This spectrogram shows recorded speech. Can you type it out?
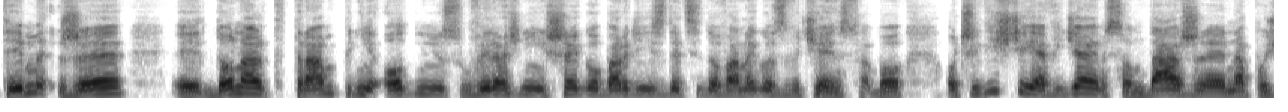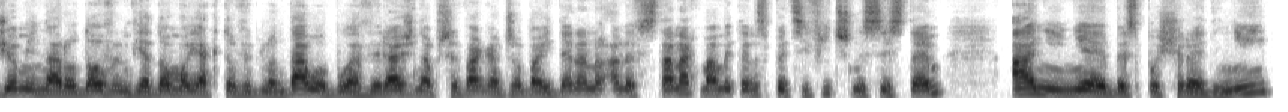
tym, że y, Donald Trump nie odniósł wyraźniejszego, bardziej zdecydowanego zwycięstwa, bo oczywiście ja widziałem sondaże na poziomie narodowym, wiadomo jak to wyglądało, była wyraźna przewaga Joe Bidena, no ale w Stanach mamy ten specyficzny system, ani nie bezpośredni,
